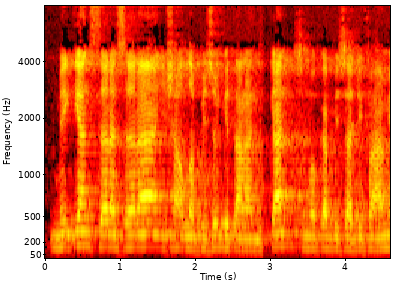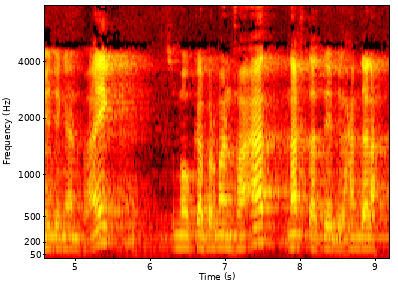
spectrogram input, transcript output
Demikian secara-secara insyaallah besok kita lanjutkan. Semoga bisa difahami dengan baik. Semoga bermanfaat. Naktati bilhamdalah.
